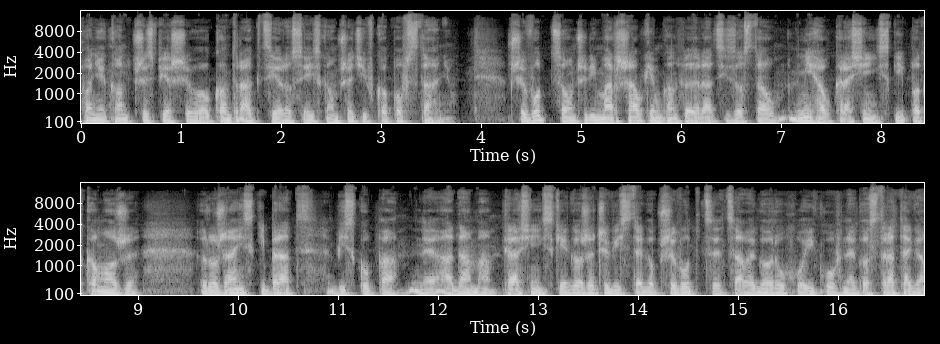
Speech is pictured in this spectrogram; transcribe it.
poniekąd przyspieszyło kontrakcję rosyjską przeciwko powstaniu. Przywódcą, czyli marszałkiem Konfederacji został Michał Krasiński, podkomorzy Różański, brat biskupa Adama Krasińskiego, rzeczywistego przywódcy całego ruchu i głównego stratega.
